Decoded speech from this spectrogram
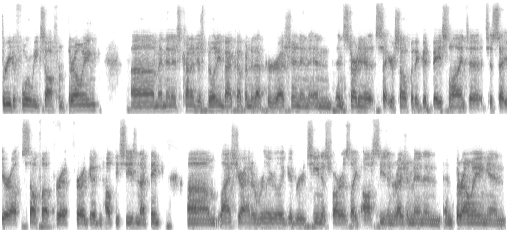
three to four weeks off from throwing. Um, and then it's kind of just building back up into that progression and, and, and starting to set yourself with a good baseline to, to set yourself up for, for a good and healthy season. I think um, last year I had a really, really good routine as far as like off season regimen and, and throwing and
